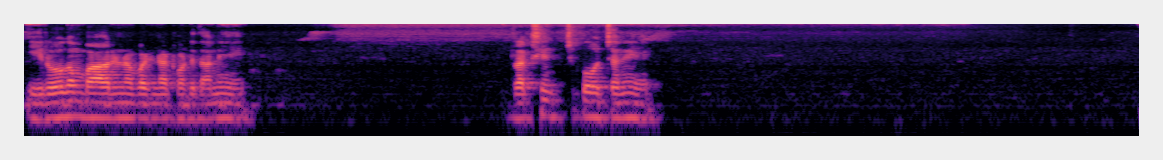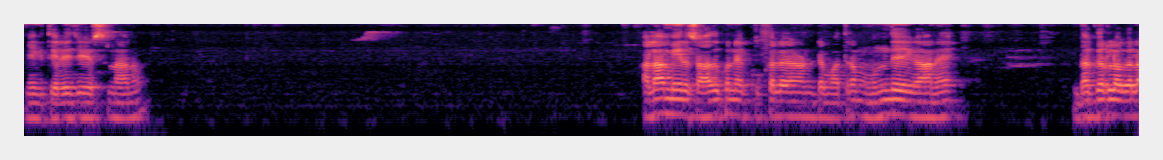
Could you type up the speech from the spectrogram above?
ఈ రోగం బారిన పడినటువంటి దాన్ని రక్షించుకోవచ్చని మీకు తెలియజేస్తున్నాను. అలా మీరు సాదుకునే కుక్కలు అంటే మాత్రం ముందేగానే దగ్గరలో గల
